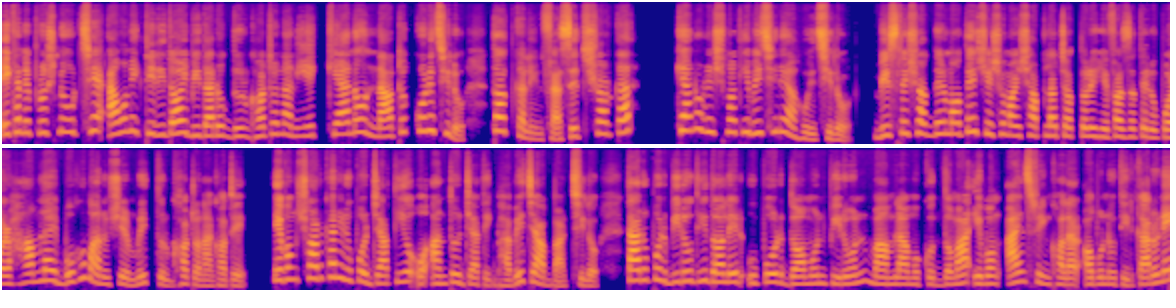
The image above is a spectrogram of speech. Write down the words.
এখানে প্রশ্ন উঠছে, এমন একটি হৃদয় বিদারক দুর্ঘটনা নিয়ে কেন নাটক করেছিল তৎকালীন ফ্যাসিড সরকার? কেন রেশমাকে বেছে নেওয়া হয়েছিল? বিশ্লেষকদের মতে, সে সময় শাপলা চত্বরে হেফাজতের উপর হামলায় বহু মানুষের মৃত্যুর ঘটনা ঘটে। এবং সরকারের উপর জাতীয় ও আন্তর্জাতিকভাবে চাপ বাড়ছিল। তার উপর বিরোধী দলের উপর দমন পীড়ন, মামলা মোকদ্দমা এবং আইন শৃঙ্খলার অবনতির কারণে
